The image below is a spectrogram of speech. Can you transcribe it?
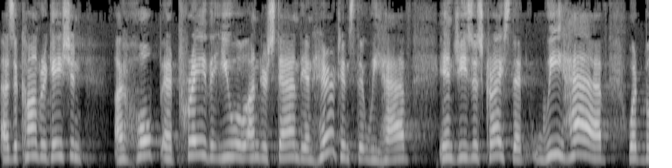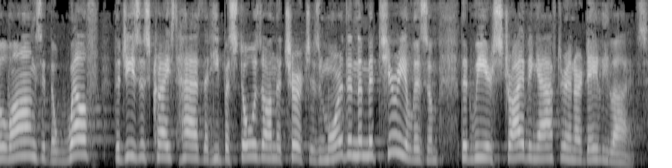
as a congregation, I hope and pray that you will understand the inheritance that we have in Jesus Christ, that we have what belongs, in the wealth that Jesus Christ has that he bestows on the church is more than the materialism that we are striving after in our daily lives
